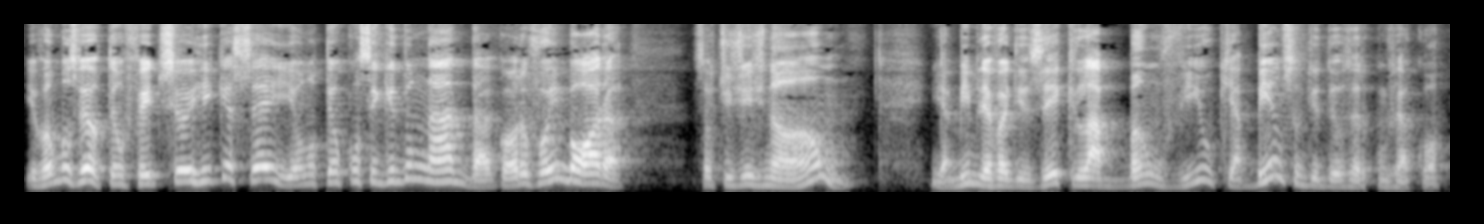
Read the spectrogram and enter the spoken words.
e vamos ver. Eu tenho feito o senhor enriquecer e eu não tenho conseguido nada, agora eu vou embora. Seu tio diz: Não. E a Bíblia vai dizer que Labão viu que a bênção de Deus era com Jacó.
